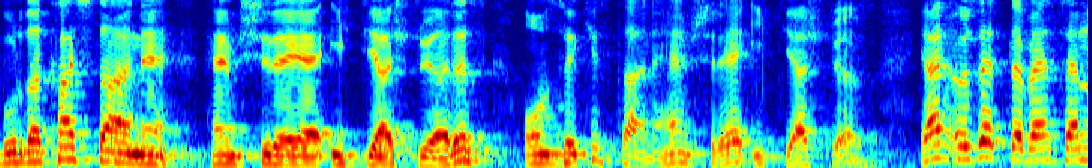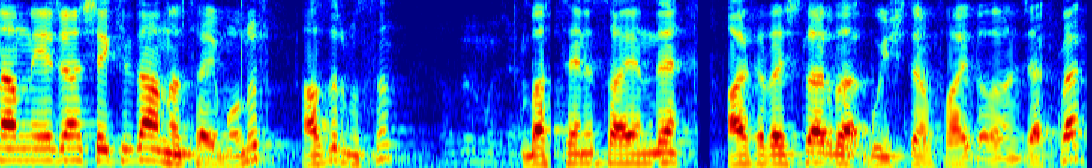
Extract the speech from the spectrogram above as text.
Burada kaç tane hemşireye ihtiyaç duyarız? 18 tane hemşireye ihtiyaç duyarız. Yani özetle ben senin anlayacağın şekilde anlatayım Onur. Hazır mısın? Hazırım hocam. Bak senin sayende arkadaşlar da bu işten faydalanacaklar.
